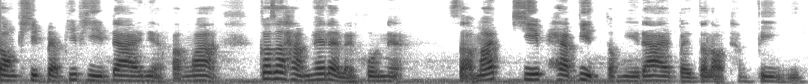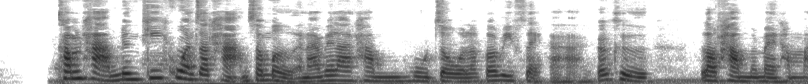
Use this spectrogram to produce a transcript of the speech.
ลองคิดแบบพี่พีทได้เนี่ยฟังว่าก็จะทำให้หลาย ๆ คนเนี่ยสามารถ keep habit ตรงนี้ได้ไปตลอดทั้งปี คำถามหนึ่งที่ควรจะถามเสมอนะ เวลาทำบูโจ แล้วก็รีเฟล็กอะค่ะ ก็คือเราทำมันไปทำไม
